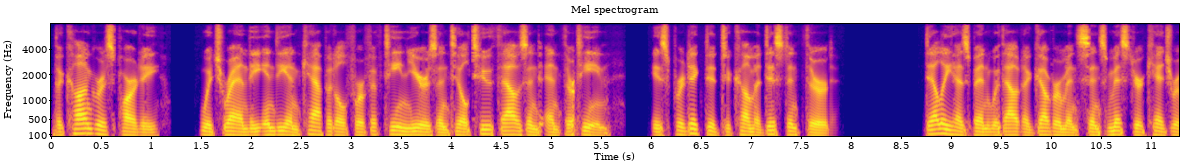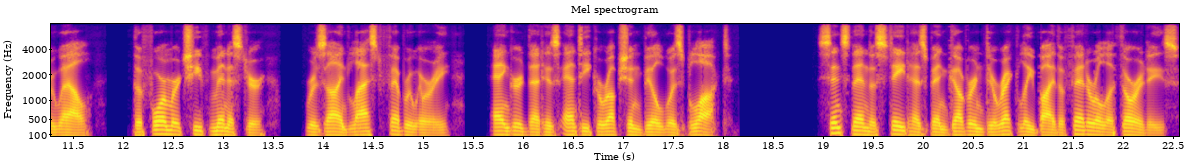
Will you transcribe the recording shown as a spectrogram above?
The Congress Party, which ran the Indian capital for 15 years until 2013, is predicted to come a distant third. Delhi has been without a government since Mr. Kejriwal, the former chief minister, resigned last February, angered that his anti-corruption bill was blocked. Since then the state has been governed directly by the federal authorities.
